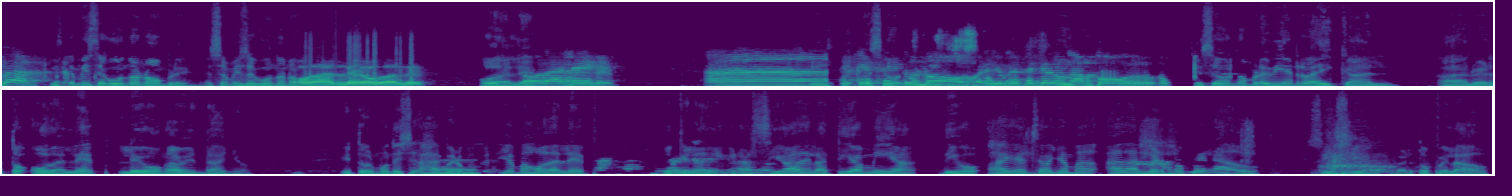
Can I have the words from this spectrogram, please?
verdad? Ese es mi segundo nombre. Ese es mi segundo nombre. Odale, odale. Odale. Odalex. Ah, Ese- que ese ese es tu nombre. Yo pensé que era un apodo. Ese es un nombre bien radical. Alberto Odalep León Avendaño. Y todo el mundo dice, ay, pero ¿por qué te llamas Odalep? Porque la desgraciada de la tía mía dijo, ay, él se va a llamar Adalberto Pelado. Sí, sí, Adalberto Pelado.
